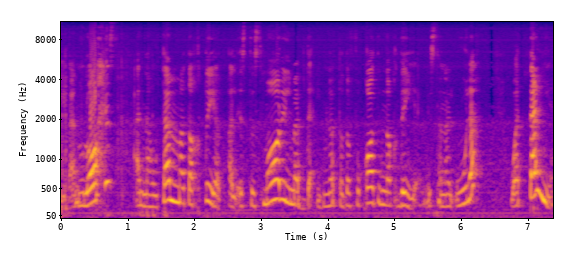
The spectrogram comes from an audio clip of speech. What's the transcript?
يبقى نلاحظ أنه تم تغطية الاستثمار المبدئي من التدفقات النقدية للسنة الأولى والثانية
